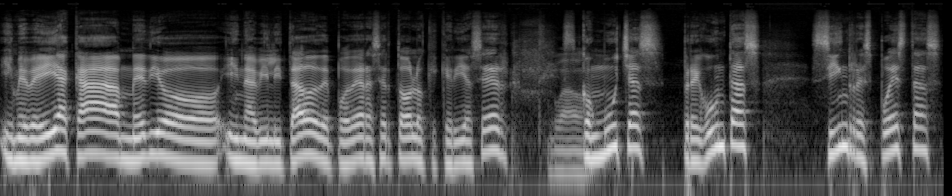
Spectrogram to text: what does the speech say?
Y me veía acá medio inhabilitado de poder hacer todo lo que quería hacer, con muchas preguntas, sin respuestas,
